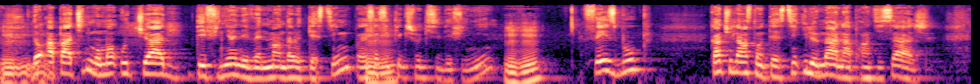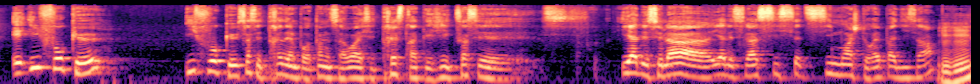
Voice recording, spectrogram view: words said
Mhm. Donc, à partir du moment où tu as défini un événement dans le testing, parce que ça, c'est quelque chose qui se définit. Facebook, quand tu lances ton testing, il le met en apprentissage. Et il faut que, il faut que, ça c'est très important de savoir et c'est très stratégique. Ça c'est, il y a de cela, il y a de cela 6, 7, 6 mois, je t'aurais pas dit ça. Mhm.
